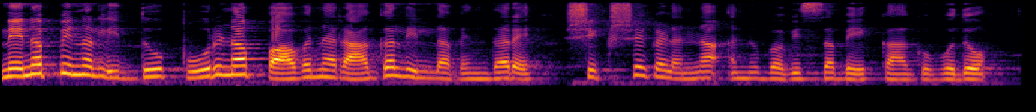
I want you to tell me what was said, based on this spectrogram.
ನೆನಪಿನಲ್ಲಿದ್ದು ಪೂರ್ಣ ಪಾವನರಾಗಲಿಲ್ಲವೆಂದರೆ ಶಿಕ್ಷೆಗಳನ್ನು ಅನುಭವಿಸಬೇಕಾಗುವುದು.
